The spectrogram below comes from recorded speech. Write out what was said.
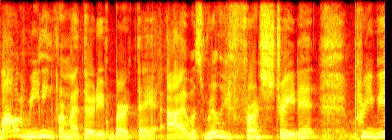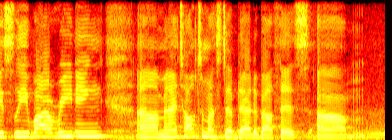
while reading for my 30th birthday, I was really frustrated previously while reading, um, and I talked to my stepdad about this. Um,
